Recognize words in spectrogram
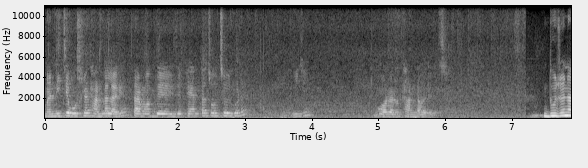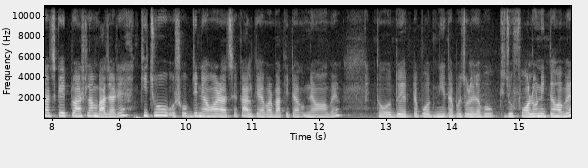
মানে নিচে বসলে ঠান্ডা লাগে। তার মধ্যে এই যে ফ্যানটা চলছে ওই ঘরে ওই যে ঘর আরও ঠান্ডা হয়ে গেছে। দুজনে আজকে একটু আসলাম বাজারে। কিছু সবজি নেওয়ার আছে, কালকে আবার বাকিটা নেওয়া হবে। তো দু একটা পদ নিয়ে তারপর চলে যাব, কিছু ফলও নিতে হবে।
